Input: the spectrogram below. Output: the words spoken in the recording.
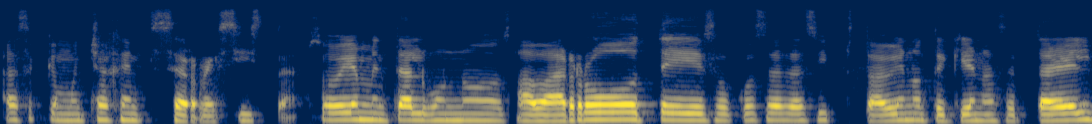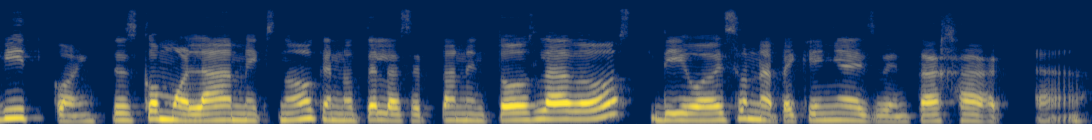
hace que mucha gente se resista. Pues, obviamente algunos abarrotes o cosas así, pues todavía no te quieren aceptar el Bitcoin. Es como la Amex, ¿no? Que no te la aceptan en todos lados. Digo, es una pequeña desventaja a,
